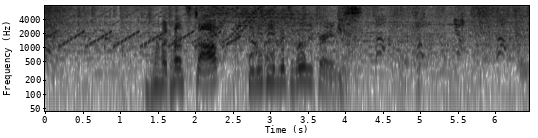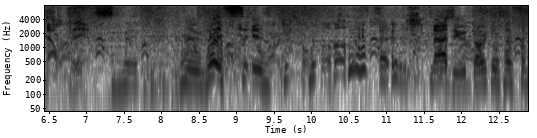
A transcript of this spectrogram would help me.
no, don't stop. You need the invincibility frames. Now this. this is nah, dude. Dark Souls has some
